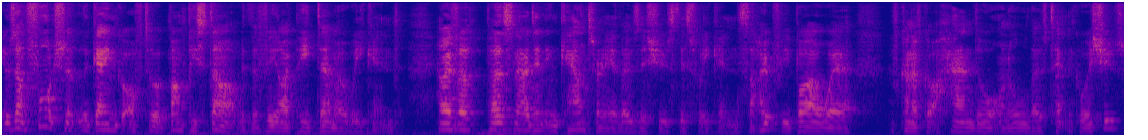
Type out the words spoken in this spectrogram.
It was unfortunate that the game got off to a bumpy start with the VIP demo weekend. However, personally, I didn't encounter any of those issues this weekend, so hopefully, Bioware have kind of got a handle on all those technical issues.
